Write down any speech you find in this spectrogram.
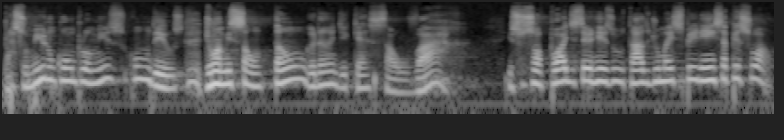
Para assumir um compromisso com Deus, de uma missão tão grande que é salvar, isso só pode ser resultado de uma experiência pessoal.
